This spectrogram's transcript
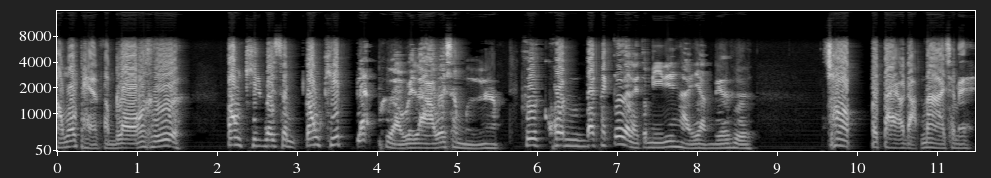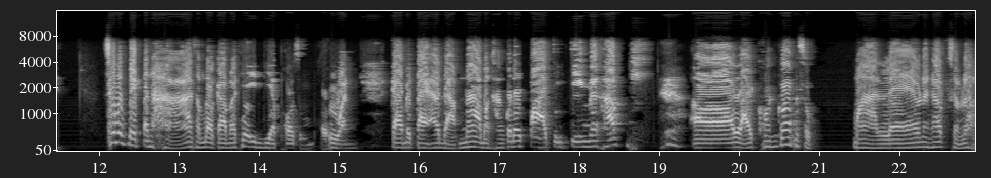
คำว่าแผนสำรองก็คือ ต้องคิดไว้ต้องคิดและเผื่อเวลาไว้เสมอนะครับ คือคนแบ็คแพคเกอร์เนี่ยจะมีนิสัยอย่างเดียวคือ ชอบไปตายเอาดับหน้าใช่ไหม ซึ่งมันเป็นปัญหาสำหรับการมาเที่ยวอินเดียพอสมควร การไปตายอาดับหน้าบางครั้งก็ได้ตายจริง ๆนะครับหลายคนก็ประสบมาแล้วนะครับสำหรับ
